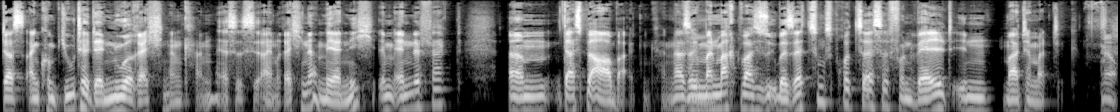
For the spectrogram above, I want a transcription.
dass ein Computer, der nur rechnen kann, es ist ein Rechner, mehr nicht im Endeffekt, ähm, das bearbeiten kann. Also man macht quasi so Übersetzungsprozesse von Welt in Mathematik. Ja.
